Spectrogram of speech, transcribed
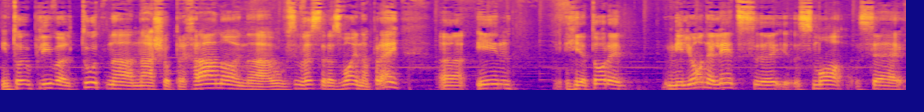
In to je vplivalo tudi na našo prehrano in na vse razvoj naprej. Uh, in je torej milijone let uh, smo se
